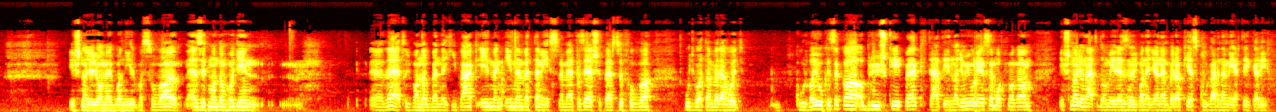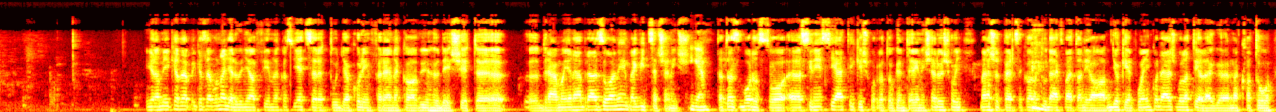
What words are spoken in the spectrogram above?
és nagyon jól meg van írva, szóval ezért mondom, hogy én lehet, hogy vannak benne hibák, én, meg, én nem vettem észre, mert az első perctől fogva úgy voltam vele, hogy kurva jók ezek a, a brűs képek, tehát én nagyon jól érzem ott magam, és nagyon át tudom érezni, hogy van egy olyan ember, aki ezt kurvára nem értékeli. Igen, ami igazából nagy előnye a filmnek az, hogy egyszerre tudja Colin Farrellnek a bűnhődését drámaian ábrázolni, meg viccesen is. Igen. Tehát az borzasztó uh, színészi játék, és forgatókönyv is erős, hogy másodpercek alatt tud átváltani a gyökérpoénkodásból a tényleg megható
